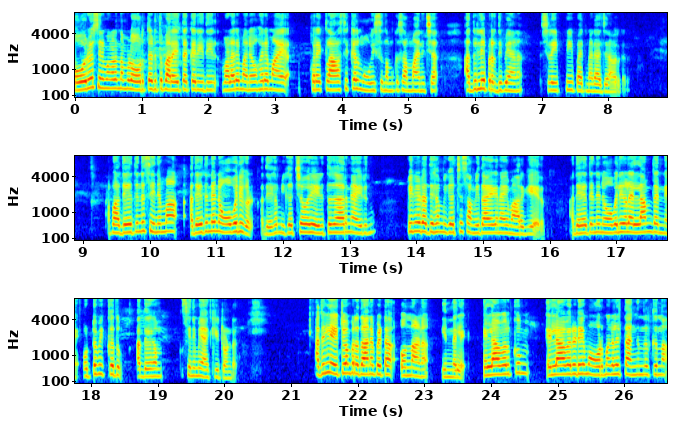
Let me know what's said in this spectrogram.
ഓരോ സിനിമകളും നമ്മൾ ഓർത്തെടുത്ത് പറയത്തക്ക രീതിയിൽ വളരെ മനോഹരമായ കുറേ ക്ലാസിക്കൽ മൂവീസ് നമുക്ക് സമ്മാനിച്ച അതുല്യ പ്രതിഭയാണ് ശ്രീ പി പത്മരാജൻ അവർ അപ്പോൾ അദ്ദേഹത്തിന്റെ സിനിമ അദ്ദേഹത്തിന്റെ നോവലുകൾ അദ്ദേഹം മികച്ച ഒരു എഴുത്തുകാരനായിരുന്നു. പിന്നീട് അദ്ദേഹം മികച്ച സംവിധായകനായി മാറുകയായിരുന്നു. അദ്ദേഹത്തിന്റെ നോവലുകളെല്ലാം തന്നെ ഒട്ടുമിക്കതും അദ്ദേഹം സിനിമയാക്കിയിട്ടുണ്ട്. അതിൽ ഏറ്റവും പ്രധാനപ്പെട്ട ഒന്നാണ് ഇന്നലെ. എല്ലാവർക്കും എല്ലാവരുടെയും ഓർമ്മകളിൽ തങ്ങി നിൽക്കുന്ന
